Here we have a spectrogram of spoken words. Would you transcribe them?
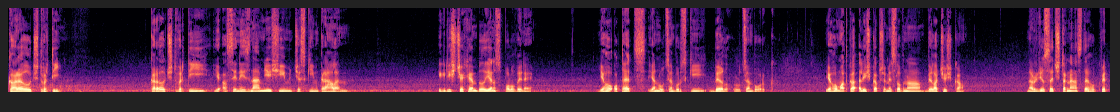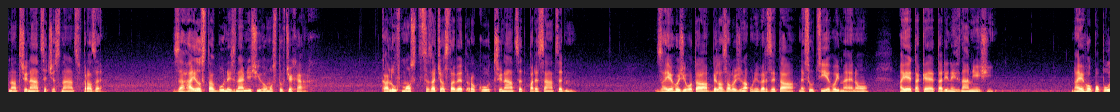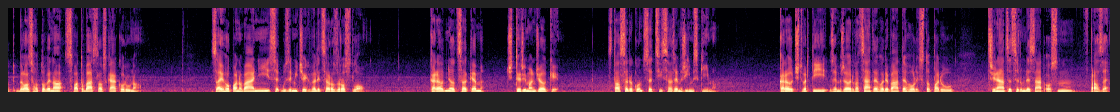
Karel IV. Karel IV. je asi nejznámějším českým králem. I když Čechem byl jen z poloviny. Jeho otec, Jan Lucemburský, byl Lucemburg. Jeho matka Eliška Přemyslovna byla Češka. Narodil se 14. května 1316 v Praze. Zahájil stavbu nejznámějšího mostu v Čechách. Karlův most se začal stavět roku 1357. Za jeho života byla založena univerzita nesoucí jeho jméno a je také tady nejznámější. Na jeho poput byla zhotovena svatováclavská koruna. Za jeho panování se území Čech velice rozrostlo. Karel měl celkem čtyři manželky. Stal se dokonce císařem římským. Karel IV. zemřel 29. listopadu 1378 v Praze.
